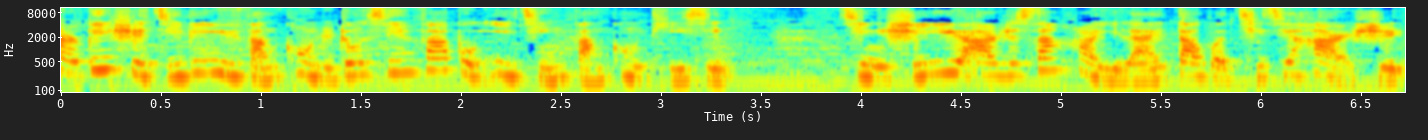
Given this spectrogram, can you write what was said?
哈尔滨市疾病预防控制中心发布疫情防控提醒，请十一月二十三号以来到过齐齐哈尔市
